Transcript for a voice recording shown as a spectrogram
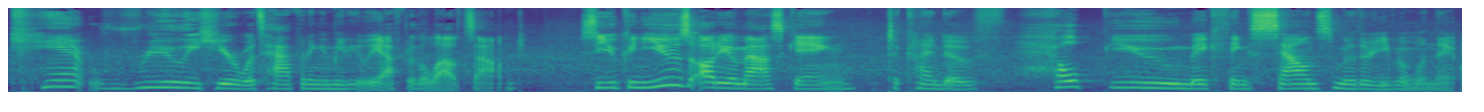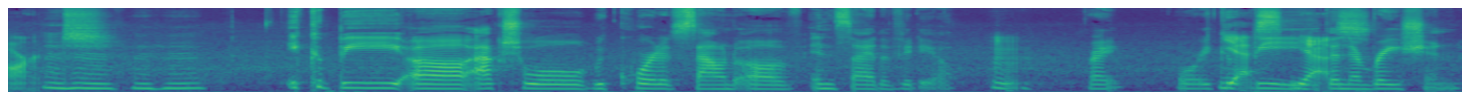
can't really hear what's happening immediately after the loud sound. So you can use audio masking to kind of help you make things sound smoother even when they aren't. It could be uh, actual recorded sound of inside the video, Mm. right? Or it could Yes, be yes. the narration.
